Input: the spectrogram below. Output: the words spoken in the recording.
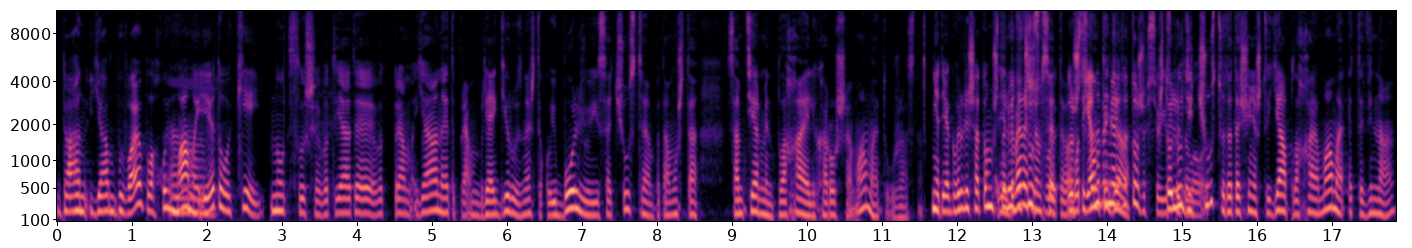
да, я бываю плохой мамой, и А. это окей. Ну, Слушай, вот я это вот прям я на это прям реагирую, знаешь, такой и болью, и сочувствием, потому что сам термин плохая или хорошая мама это ужасно. нет, я говорю лишь о том, что Нет, люди давай начнем с чувствуют. этого. Потому Вот что я, например, дело, это тоже все что люди чувствуют это ощущение, что я плохая мама, это вина,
